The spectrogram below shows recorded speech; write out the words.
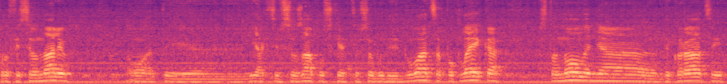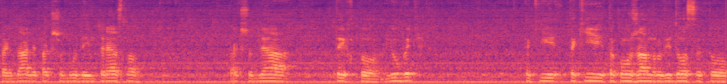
професіоналів. От, і, як це все запуск, як це все буде відбуватися, поклейка, встановлення, декорації і так далі. Так що буде інтересно. Так що для тих, хто любить такі, такі, такого жанру відоси, то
